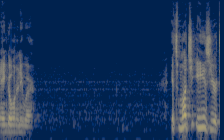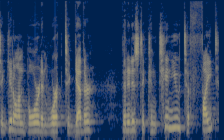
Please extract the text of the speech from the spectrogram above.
Ain't going anywhere. It's much easier to get on board and work together than it is to continue to fight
